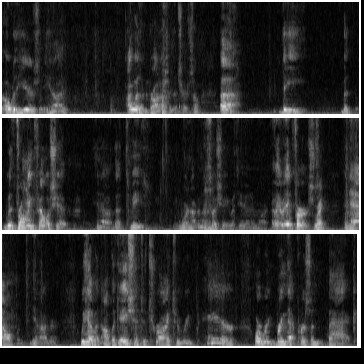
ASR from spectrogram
over the years, you know, I, I wasn't brought up in the church, so uh, the but withdrawing fellowship, you know, that to me, we're not going to associate with you anymore. At first, Right. And now, you know, we have an obligation to try to repair or re- bring that person back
